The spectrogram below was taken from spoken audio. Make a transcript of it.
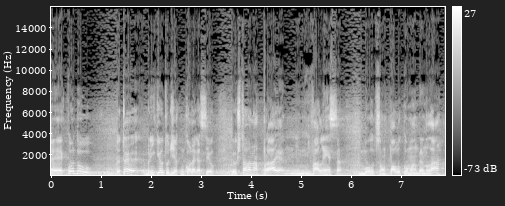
É, quando eu até brinquei outro dia com um colega seu, eu estava na praia em Valença, Morro de São Paulo, comandando lá,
